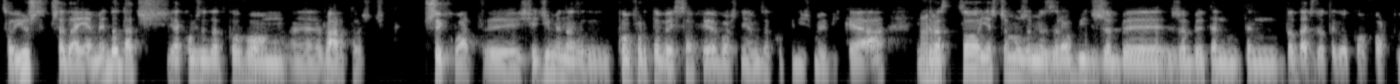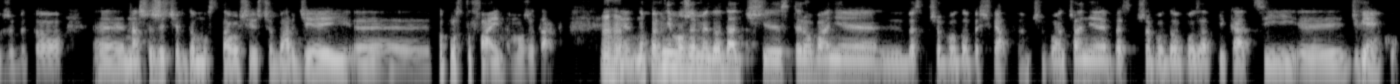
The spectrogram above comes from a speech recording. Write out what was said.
co już sprzedajemy, dodać jakąś dodatkową e, wartość. przykład. Y, siedzimy na komfortowej sofie, właśnie ją zakupiliśmy w IKEA i Mhm. teraz co jeszcze możemy zrobić, żeby, żeby ten, ten dodać do tego komfortu, żeby to e, nasze życie w domu stało się jeszcze bardziej e, po prostu fajne, może tak. Mhm. E, No pewnie możemy dodać e, sterowanie bezprzewodowe światłem, czy włączanie bezprzewodowo z aplikacji dźwięku.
